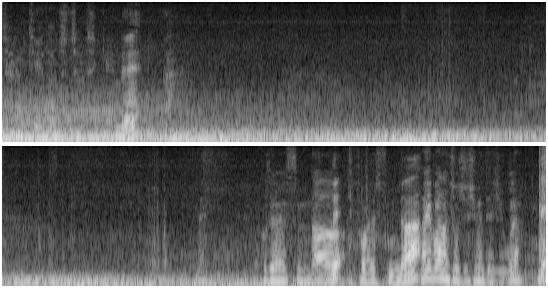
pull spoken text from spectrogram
차량 뒤에다 주차하실게요. 네. 네. 고생하셨습니다. 네, 수고하셨습니다. 하이바는 저 주시면 되시고요. 네.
